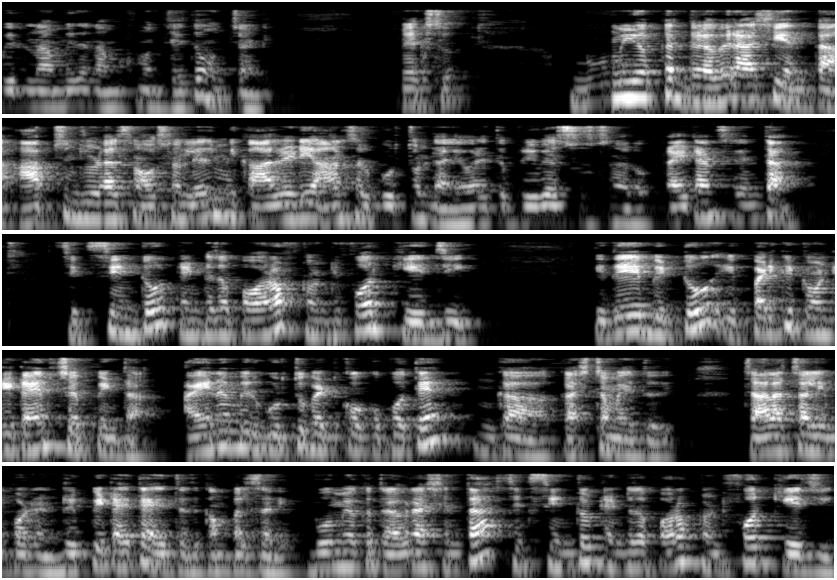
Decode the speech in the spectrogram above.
మీరు నా మీద నమ్మకం ఉంచి అయితే ఉంచండి. నెక్స్ట్ భూమి యొక్క ద్రవ్యరాశి ఎంత? ఆప్షన్ చూడాల్సిన అవసరం లేదు. మీకు ఆల్రెడీ ఆన్సర్ గుర్తుండాలి. ఎవరైతే ప్రీవియస్ చూస్తున్నారో. రైట్ ఆన్సర్ ఎంత? Six into ten to the power of twenty four kg. ఇదే బిట్టు ఇప్పటికి ట్వంటీ టైమ్స్ చెప్పింట. అయినా మీరు గుర్తు పెట్టుకోకపోతే ఇంకా కష్టం అవుతుంది చాలా చాలా ఇంపార్టెంట్. రిపీట్ అయితే అవుతుంది కంపల్సరీ. భూమి యొక్క ద్రవ్యరాశి ఎంత? Six into ten to the power twenty four kg.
